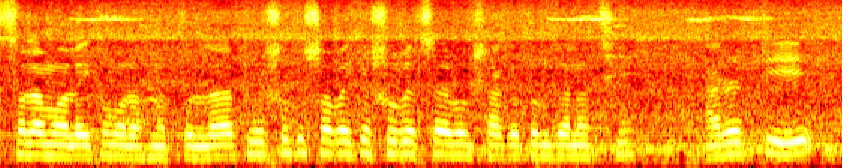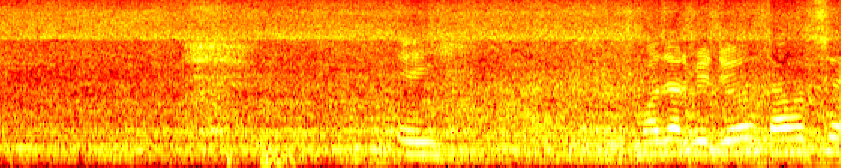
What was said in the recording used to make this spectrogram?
আসসালামু আলাইকুম রহমতুল্লাহ। প্রিয় শুধু সবাইকে শুভেচ্ছা এবং স্বাগতম জানাচ্ছি আর একটি এই মজার ভিডিও। তা হচ্ছে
